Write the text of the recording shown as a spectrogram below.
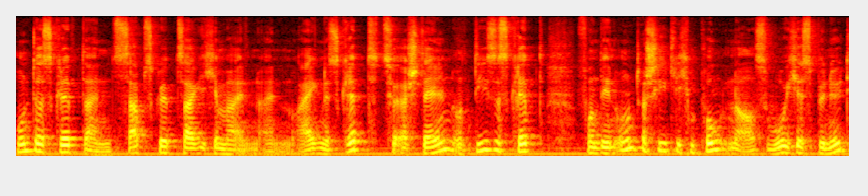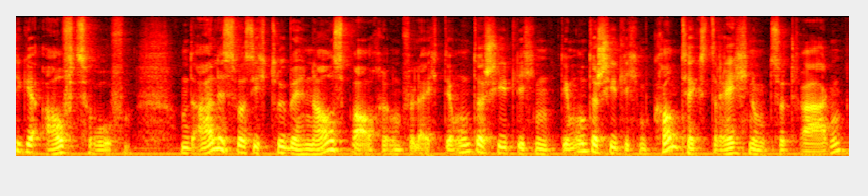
Unterskript, ein Subscript, sage ich immer, ein, ein eigenes Skript zu erstellen und dieses Skript von den unterschiedlichen Punkten aus, wo ich es benötige, aufzurufen. Und alles, was ich darüber hinaus brauche, um vielleicht unterschiedlichen, dem unterschiedlichen Kontext Rechnung zu tragen,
